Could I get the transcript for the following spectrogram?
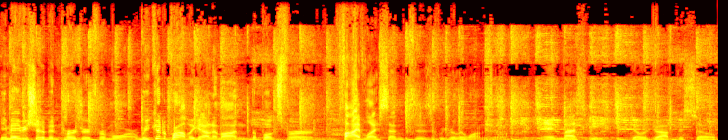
He maybe should have been perjured for more. We could have probably got him on the books for five life sentences if we really wanted to. And Musky, don't drop the soap.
